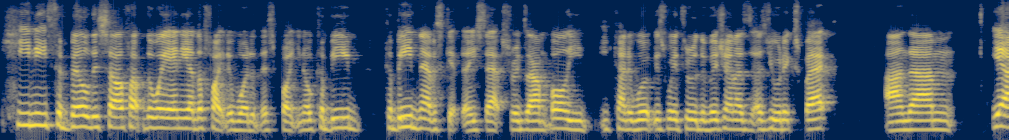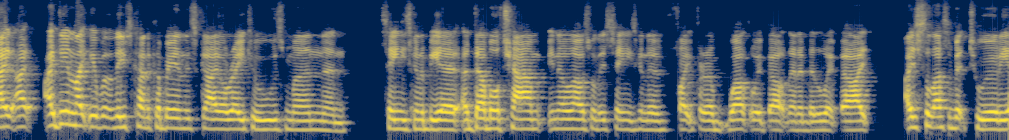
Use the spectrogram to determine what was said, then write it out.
he needs to build himself up the way any other fighter would at this point. You know, Khabib Khabib never skipped any steps. For example, he, he kind of worked his way through the division as as you would expect, and um, yeah, I, I, I didn't like it they was kind of comparing this guy already to Usman and saying he's going to be a, a double champ. You know, that was what they're saying. He's going to fight for a welterweight belt, then a middleweight belt. I, I just thought that's a bit too early.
